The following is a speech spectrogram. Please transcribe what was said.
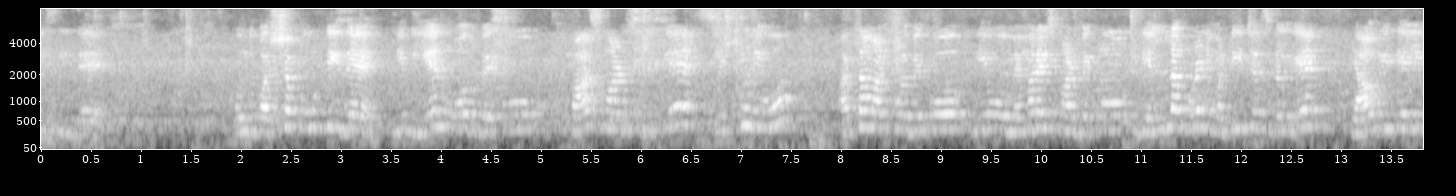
ಈಸಿ ಇದೆ. ಒಂದು ವರ್ಷ ಪೂರ್ತಿ ಇದೆ. ನೀವು ಏನು ಓದಬೇಕು ಪಾಸ್ ಮಾಡಿಸೋದಕ್ಕೆ ಎಷ್ಟು ನೀವು ಅರ್ಥ ಮಾಡ್ಕೊಳ್ಬೇಕು, ನೀವು ಮೆಮರೈಸ್ ಮಾಡಬೇಕು, ಇದೆಲ್ಲ ಕೂಡ ನಿಮ್ಮ ಟೀಚರ್ಸ್ಗಳಿಗೆ ಯಾವ ರೀತಿಯಲ್ಲಿ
